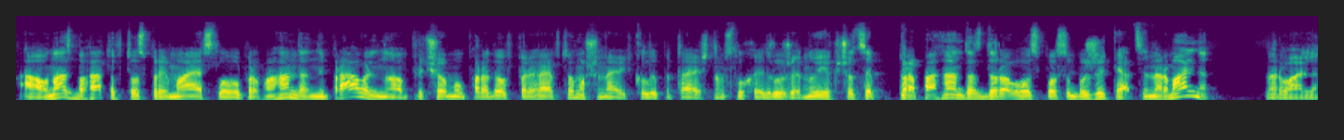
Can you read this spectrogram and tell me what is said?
А у нас багато хто сприймає слово пропаганда неправильно. Причому парадокс полягає в тому, що навіть коли питаєш там, слухай, друже, ну якщо це пропаганда здорового способу життя, це нормально? Нормально.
